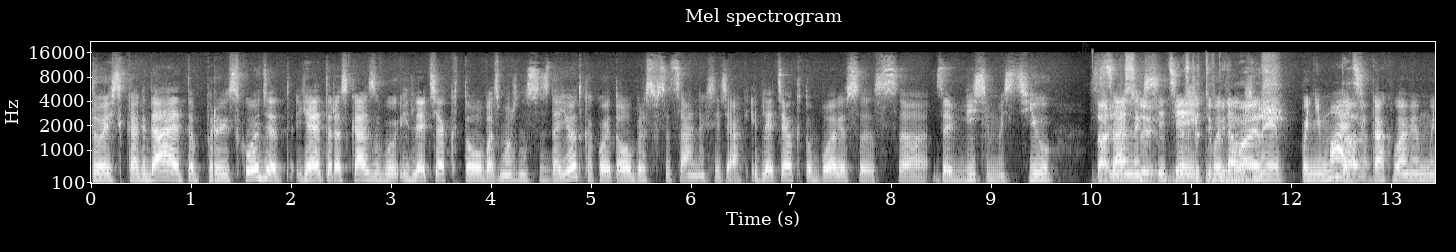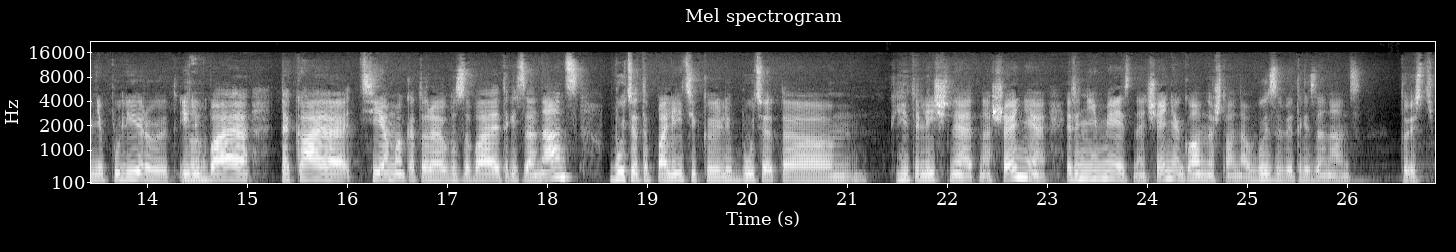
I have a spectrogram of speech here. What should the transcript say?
То есть, когда это происходит, я это рассказываю и для тех, кто, возможно, создает какой-то образ в социальных сетях, и для тех, кто борется с э, зависимостью Да, социальных если- сетей. если Вы понимаешь- должны понимать, Да. как вами манипулируют. И Да. любая такая тема, которая вызывает резонанс, будь это политика или будь это м, какие-то личные отношения, это не имеет значения. Главное, что она вызовет резонанс. То есть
